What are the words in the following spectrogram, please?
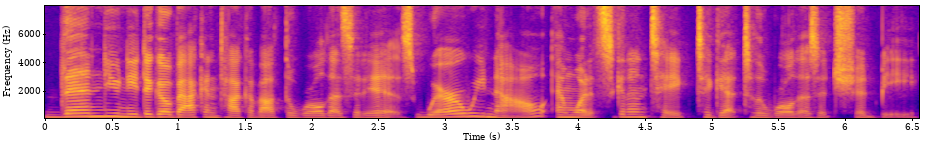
then you need to go back and talk about the world as it is. Where are we now and what it's going to take to get to the world as it should be?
